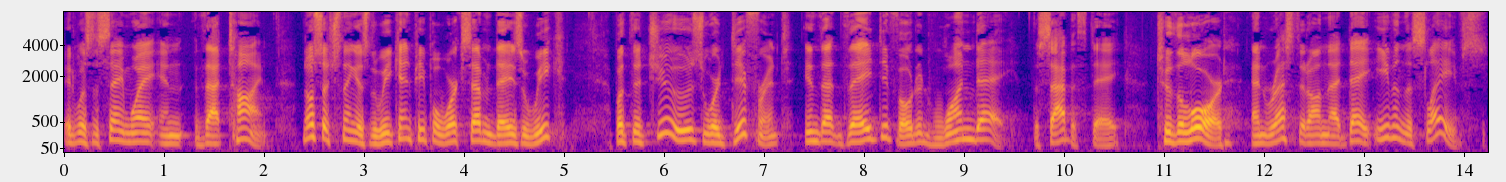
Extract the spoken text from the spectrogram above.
it was the same way in that time. No such thing as the weekend, people worked seven days a week, but the Jews were different in that they devoted one day, the Sabbath day, to the Lord and rested on that day. Even the slaves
